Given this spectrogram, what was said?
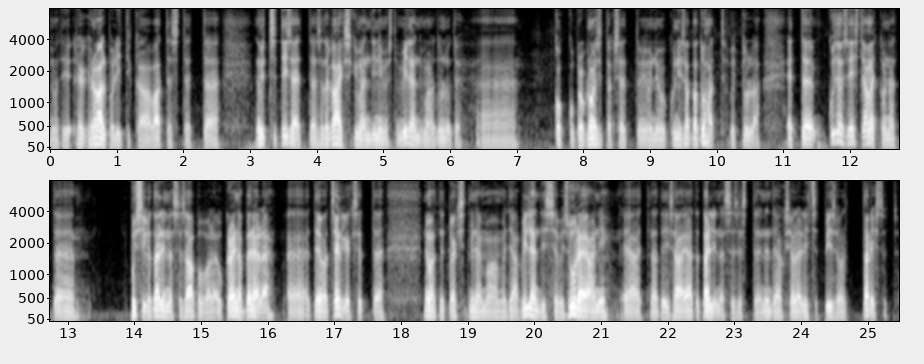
niimoodi regionaalpoliitika vaatest, et äh, no ütlesite ise, et sada kaheksakümmend inimest on Viljandimaale tulnud äh,, kokku prognoositakse, et on ju kuni sada tuhat võib tulla. et äh, kuidas Eesti ametkonnad äh, bussiga Tallinnasse saabuvale Ukraina perele äh, teevad selgeks, et nemad nüüd peaksid minema, ma ei tea, Viljandisse või Suure-Jaani ja et nad ei saa jääda Tallinnasse, sest nende jaoks ei ole lihtsalt piisavalt taristut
